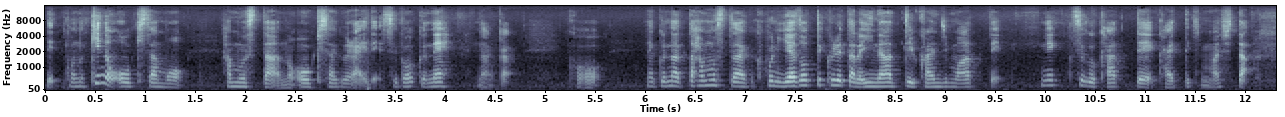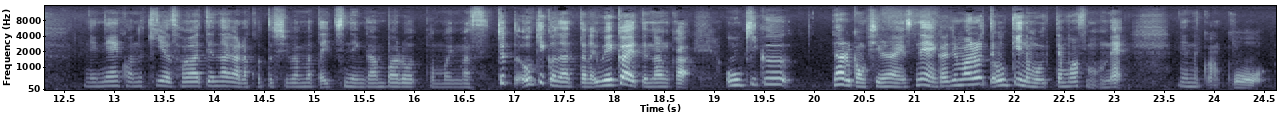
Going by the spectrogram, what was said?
で、この木の大きさもハムスターの大きさぐらいですごくね、なんか、こう、亡くなったハムスターがここに宿ってくれたらいいなっていう感じもあって、ね、すぐ買って帰ってきました。でね、この木を育てながら今年はまた1年頑張ろうと思います。ちょっと大きくなったら植え替えてなんか大きくなるかもしれないですね。ガジュマルって大きいのも売ってますもんね。ね、なんかこう、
